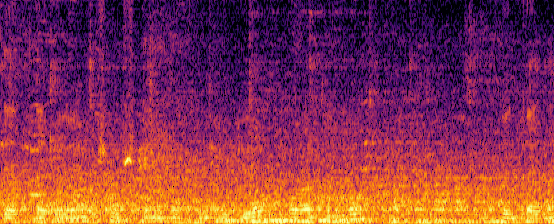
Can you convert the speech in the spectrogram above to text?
দেখতে পাবেন সবসময় নতুন ভিডিও করার জন্য বিজ্ঞাতা।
